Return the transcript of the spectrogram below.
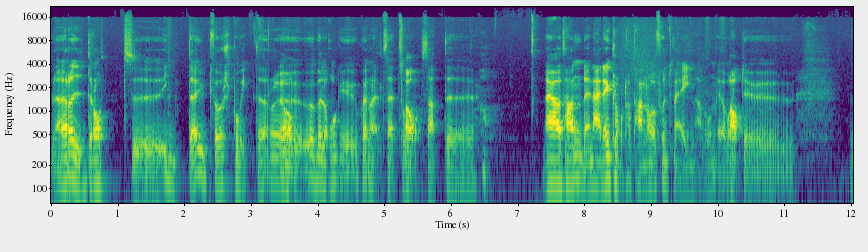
när idrott eh, inte utförs på vinter eh, Ja. överlag eh, generellt sett. Så, Ja. så att, eh, nej, att han, nej, det är klart att han har följt med innan om det har varit eh, eh,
